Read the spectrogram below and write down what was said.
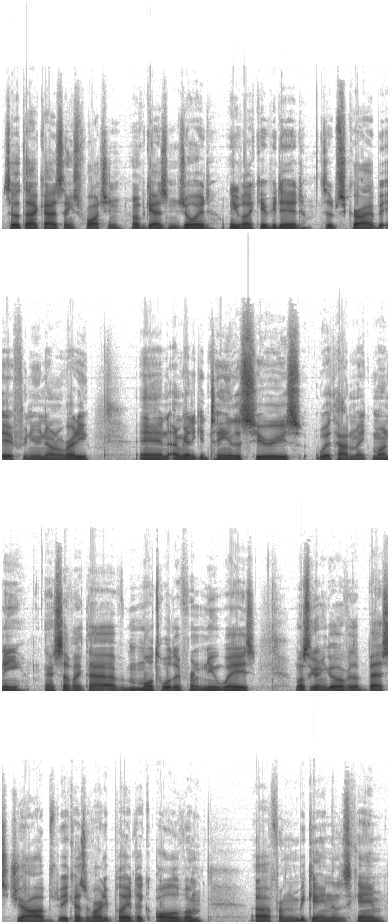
So with that, guys, thanks for watching. Hope you guys enjoyed. Leave a like if you did. Subscribe if you're new and not already. And I'm going to continue this series with how to make money and stuff like that. I have multiple different new ways. I'm also going to go over the best jobs because I've already played like all of them uh, from the beginning of this game.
